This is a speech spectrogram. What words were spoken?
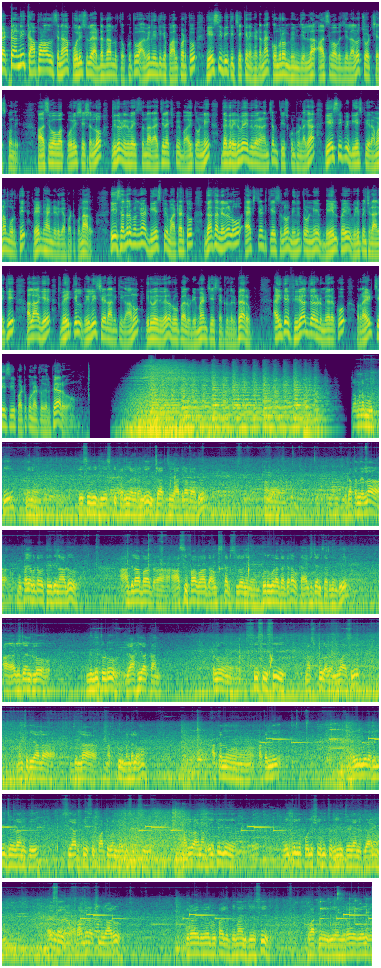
చట్టాన్ని కాపాడాల్సిన పోలీసులు అడ్డదారులు తొక్కుతూ అవినీతికి పాల్పడుతూ ఏసీబీకి చెక్కిన ఘటన కొమరం భీం జిల్లా ఆసిఫాబాద్ జిల్లాలో చోటు చేసుకుంది. ఆసిఫాబాద్ పోలీస్ స్టేషన్లో విధులు నిర్వహిస్తున్న రాజ్యలక్ష్మి బాధితుడిని దగ్గర ఇరవై ఐదు వేల లంచం తీసుకుంటుండగా ఏసీపీ డీఎస్పీ రమణమూర్తి రెడ్ హ్యాండెడ్గా పట్టుకున్నారు. ఈ సందర్భంగా డీఎస్పీ మాట్లాడుతూ గత నెలలో యాక్సిడెంట్ కేసులో నిందితుడిని బెయిల్పై విడిపించడానికి అలాగే వెహికల్ రిలీజ్ చేయడానికి గాను ఇరవై ఐదు వేల రూపాయలు డిమాండ్ చేసినట్లు తెలిపారు. అయితే ఫిర్యాదుదారుడి మేరకు రైడ్ చేసి పట్టుకున్నట్లు తెలిపారు. రమణమూర్తి నేను ఏసీబీ డిఎస్పీ కరీంనగర్ అండి ఇన్ఛార్జ్ ఆదిలాబాదు. గత నెల ముప్పై ఒకటవ తేదీ నాడు ఆదిలాబాద్ ఆసిఫాబాద్ అవుట్స్కట్స్లోని బురుగుడ దగ్గర ఒక యాక్సిడెంట్ జరిగింది. ఆ యాక్సిడెంట్లో నిందితుడు యాహియా ఖాన్. అతను సిసిసి నస్పూర్ నివాసి మంచిర్యాల జిల్లా నస్పూర్ మండలం. అతను అతన్ని బెయిల్ మీద రిలీజ్ చేయడానికి సిఆర్పిసి ఫార్టీ వన్ నోటీస్ ఇచ్చి మరియు ఆయన వెహికల్ని వెహికల్ని పోలీస్ స్టేషన్ నుంచి రిలీజ్ చేయడానికి గాను ఎస్ఐ రాజలక్ష్మి గారు ఇరవై ఐదు వేల రూపాయలు డిమాండ్ చేసి వాటిని ఈరోజు ఇరవై ఐదు వేలు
